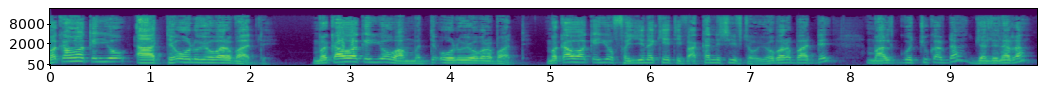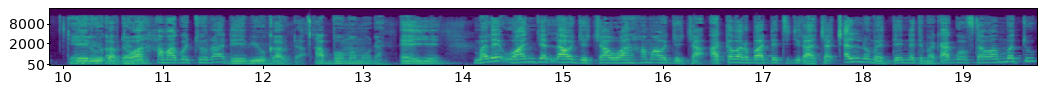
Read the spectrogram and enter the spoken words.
maqaa waaqayyoo dhaattee ooluu yoo barbaadde maqaa waaqayyoo waammattee ooluu yoo barbaadde. maqaa waaqayyoo fayyina keetiif akka inni siif ta'u yoo barbaadde maal gochuu qabda jallinarraa deebi'uu qabda waan hamaa gochuurraa deebi'uu qabda. Abboomamuudhaan. Eeyyee. Malee waan jal'aa hojjechaa waan hamaa hojjechaa akka barbaaddetti jiraachaa calluma itti innati maqaa gooftaa waammattu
